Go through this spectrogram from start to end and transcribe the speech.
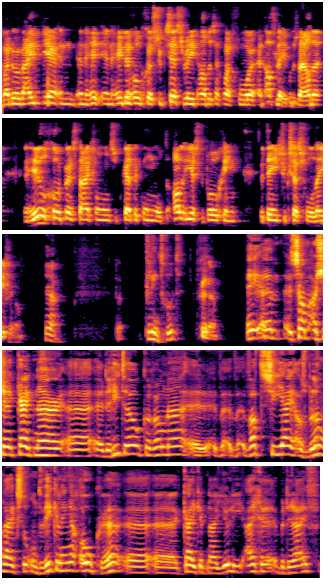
waardoor wij weer een, een, een, hele hoge succesrate hadden zeg maar, voor het afleveren. Dus wij hadden een heel groot percentage van onze pakketten konden op de allereerste poging meteen succesvol leveren. Ja, dat klinkt goed. Kunnen. Hey, um, Sam, als je kijkt naar uh, de retail, corona, uh, wat zie jij als belangrijkste ontwikkelingen? Ook hè, uh, kijkend naar jullie eigen bedrijf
